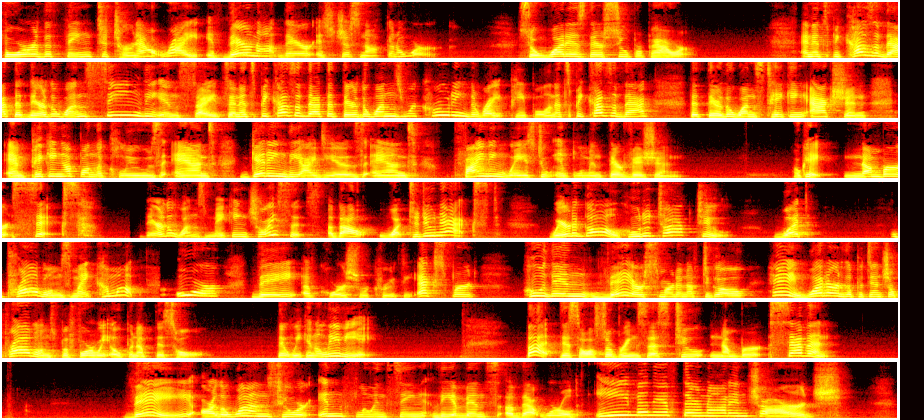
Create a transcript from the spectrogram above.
for the thing to turn out right. If they're not there, it's just not going to work. So what is their superpower? And it's because of that that they're the ones seeing the insights. And it's because of that that they're the ones recruiting the right people. And it's because of that that they're the ones taking action and picking up on the clues and getting the ideas and finding ways to implement their vision. Okay, number six. They're the ones making choices about what to do next, where to go, who to talk to, what problems might come up. Or they, of course, recruit the expert who then they are smart enough to go, hey, what are the potential problems before we open up this hole that we can alleviate? But this also brings us to number seven. They are the ones who are influencing the events of that world, even if they're not in charge.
